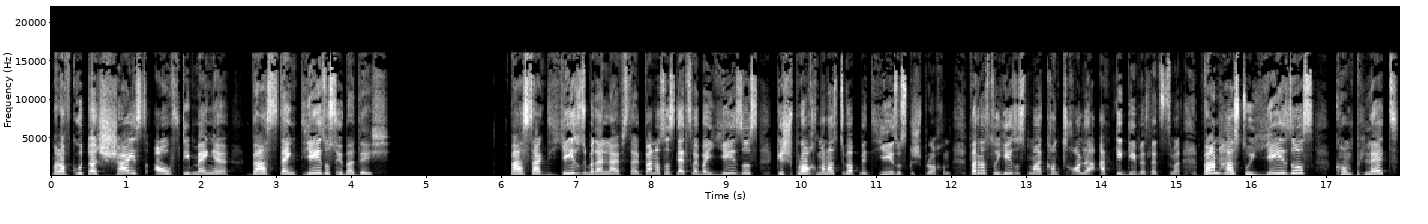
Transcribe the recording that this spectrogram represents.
Mal auf gut Deutsch, scheiß auf die Menge. Was denkt Jesus über dich? Was sagt Jesus über deinen Lifestyle? Wann hast du das letzte Mal über Jesus gesprochen? Wann hast du überhaupt mit Jesus gesprochen? Wann hast du Jesus mal Kontrolle abgegeben das letzte Mal? Wann hast du Jesus komplett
